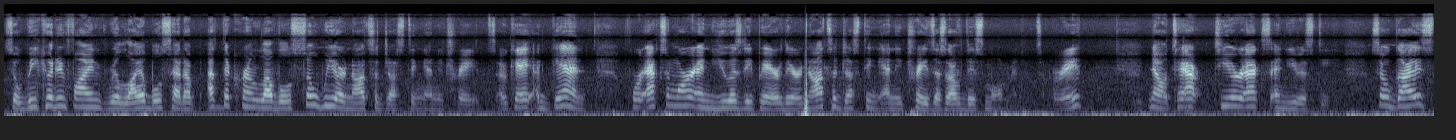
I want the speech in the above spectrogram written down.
So we couldn't find reliable setup at the current level, so we are not suggesting any trades. Okay, again, for XMR and USD pair, they're not suggesting any trades as of this moment. All right. Now TRX and USD. So guys,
